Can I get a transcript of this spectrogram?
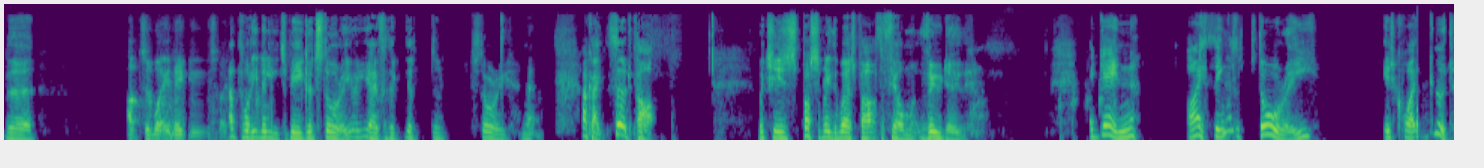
the Up to what it needed to be. up to what it needed to be a good story, you know, for the, the, the story. that. Okay, third part, which is possibly the worst part of the film, Voodoo. Again, I think the story is quite good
